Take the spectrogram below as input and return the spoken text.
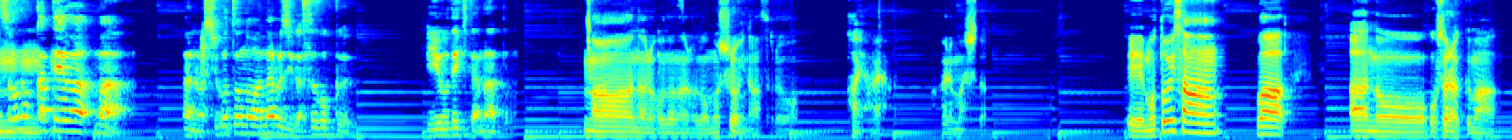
その過程はまああの仕事のアナロジーがすごく利用できたなと。ああ、なるほど、なるほど。面白いな、それは。はいはい。わかりました。えー、元井さんは、あのー、おそらくまあ、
